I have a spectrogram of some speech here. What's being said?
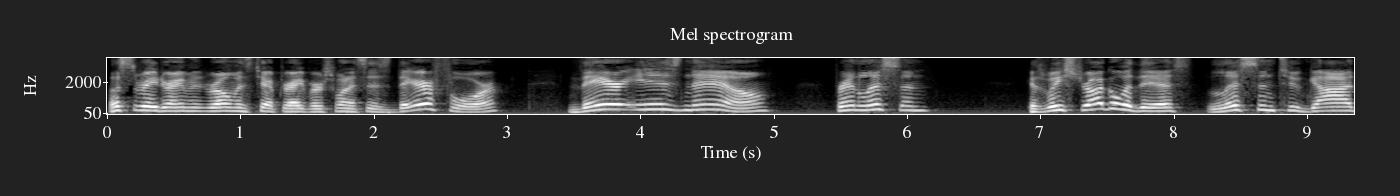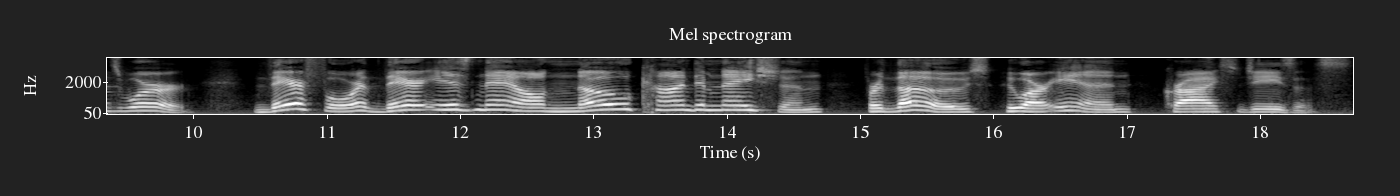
Let's read Romans chapter 8, verse 1. It says, Therefore, there is now, friend, listen, because we struggle with this, listen to God's word. Therefore, there is now no condemnation for those who are in Christ Jesus.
